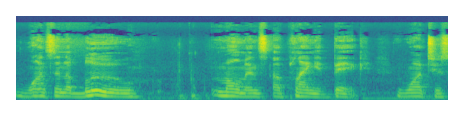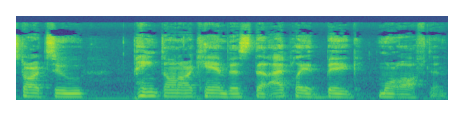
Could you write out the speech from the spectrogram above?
once in a blue moments of playing it big we want to start to paint on our canvas that I play it big more often.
